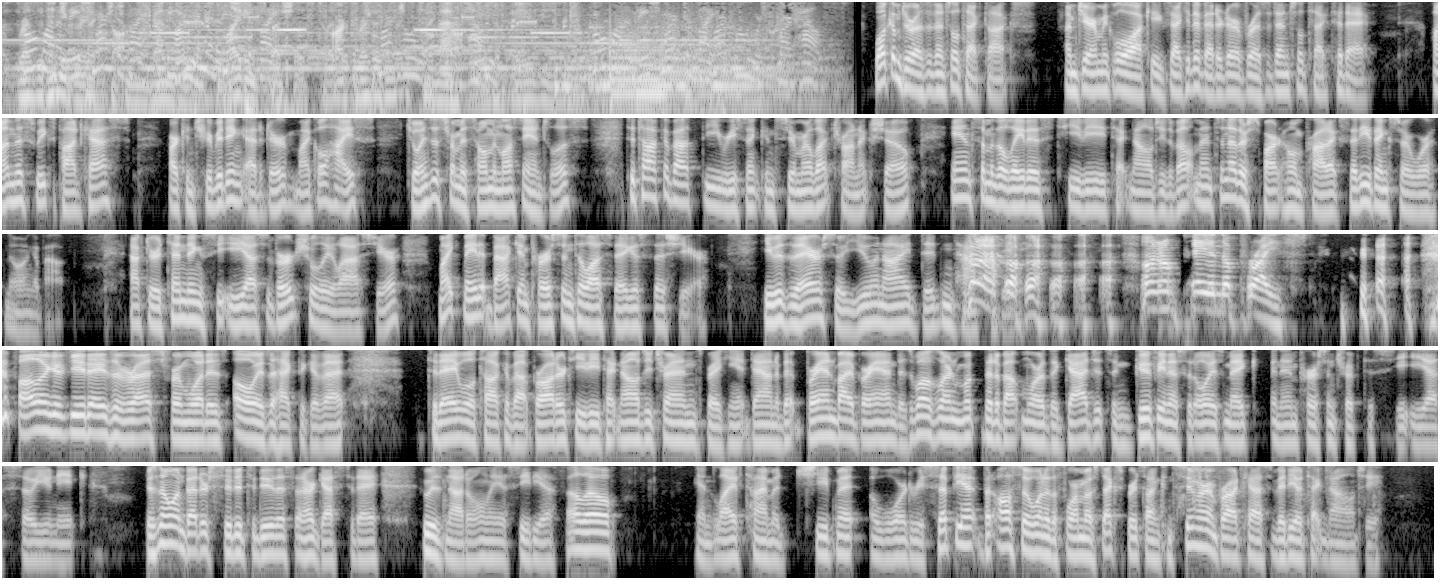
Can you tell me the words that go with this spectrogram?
Residential tech talk, lighting specialist, art residential tech Welcome to Residential Tech Talks. I'm Jeremy Glowacki, Executive Editor of Residential Tech Today. On this week's podcast, our contributing editor, Michael Heiss, joins us from his home in Los Angeles to talk about the recent Consumer Electronics Show and some of the latest TV technology developments and other smart home products that he thinks are worth knowing about. After attending CES virtually last year, Mike made it back in person to Las Vegas this year. He was there, so you and I didn't have to. and I'm paying the price. Following a few days of rest from what is always a hectic event, today we'll talk about broader TV technology trends, breaking it down a bit brand by brand, as well as learn a bit about more of the gadgets and goofiness that always make an in person trip to CES so unique. There's no one better suited to do this than our guest today, who is not only a CEDIA fellow and Lifetime Achievement Award recipient, but also one of the foremost experts on consumer and broadcast video technology.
